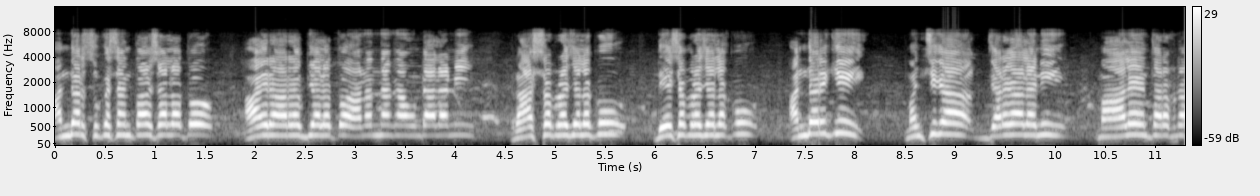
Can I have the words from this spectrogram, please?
అందరు సుఖ సంతోషాలతో ఆయుర ఆరోగ్యాలతో ఆనందంగా ఉండాలని రాష్ట్ర ప్రజలకు దేశ ప్రజలకు అందరికీ మంచిగా జరగాలని మా ఆలయం తరఫున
